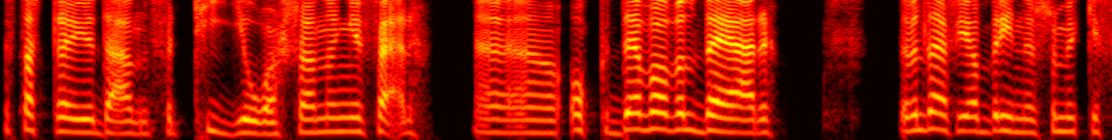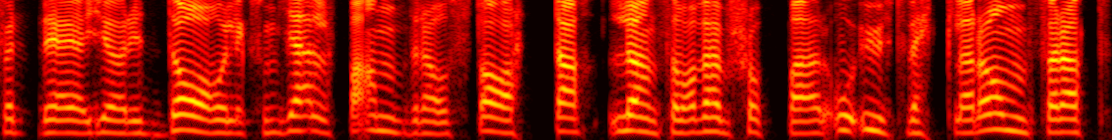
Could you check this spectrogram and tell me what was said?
jag startade ju den för tio år sedan ungefär. Eh, och det var väl där det är väl därför jag brinner så mycket för det jag gör idag och liksom hjälpa andra att starta lönsamma webbshoppar och utveckla dem. För att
